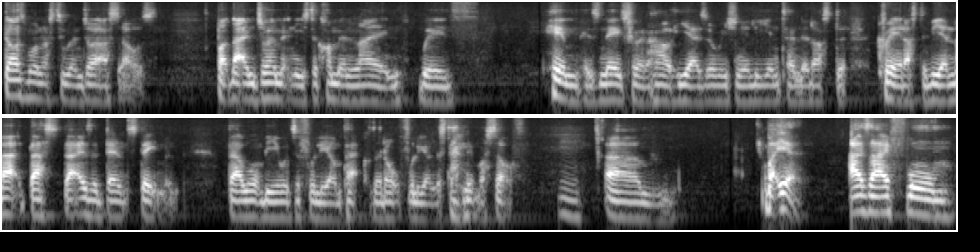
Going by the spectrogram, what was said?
does want us to enjoy ourselves, but that enjoyment needs to come in line with him, his nature, and how he has originally intended us to create us to be. And that that's that is a dense statement that I won't be able to fully unpack because I don't fully understand it myself. Mm. Um, but yeah, as I form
